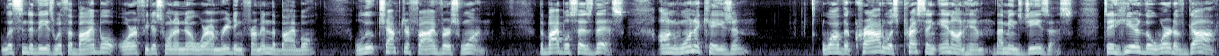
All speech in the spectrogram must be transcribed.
listen to these with a Bible or if you just want to know where I'm reading from in the Bible, Luke chapter 5, verse 1. The Bible says this On one occasion, while the crowd was pressing in on him, that means Jesus, to hear the word of God,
